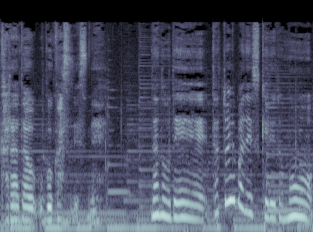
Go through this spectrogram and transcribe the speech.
体を動かすですね。なので例えばですけれども、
